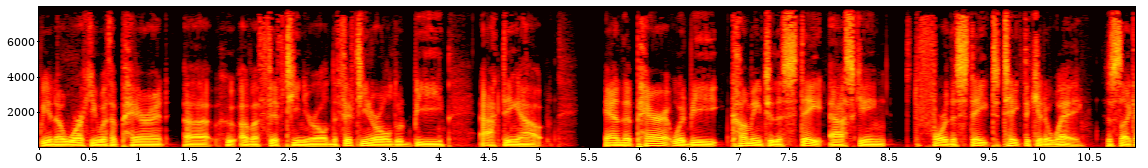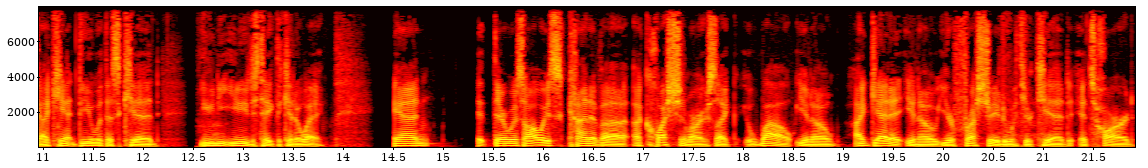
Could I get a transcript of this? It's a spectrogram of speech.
you know, working with a parent uh, who, of a 15 year old, and the 15 year old would be acting out, and the parent would be coming to the state asking for the state to take the kid away. Just like I can't deal with this kid, you need you need to take the kid away, and it, there was always kind of a, a question mark. It's like, wow, you know, I get it. You know, you're frustrated with your kid. It's hard.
